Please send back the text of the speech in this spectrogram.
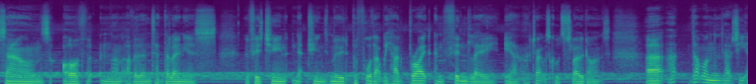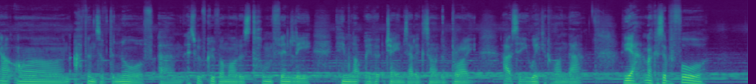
Sounds of none other than Tenderlonious with his tune Neptune's Mood. Before that, we had Bright and Findlay. Yeah, that track was called Slow Dance. Uh, that one is actually out on Athens of the North. Um, it's with Groove Armada's Tom Findlay teaming up with James Alexander Bright. Absolutely wicked one, that. Yeah, and like I said before,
